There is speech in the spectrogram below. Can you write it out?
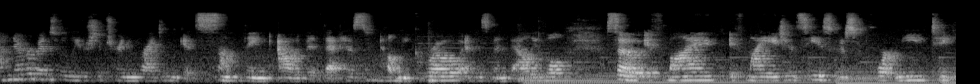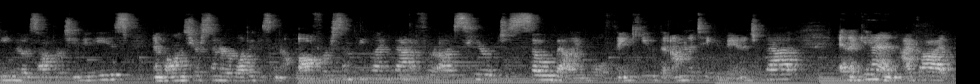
I've never been to a leadership training where I didn't get something out of it that has helped me grow and has been valuable. So if my if my agency is going to support me taking those opportunities, and Volunteer Center of Lubbock is going to offer something like that for us here, which is so valuable. Thank you. That I'm going to take advantage of that. And again, I got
